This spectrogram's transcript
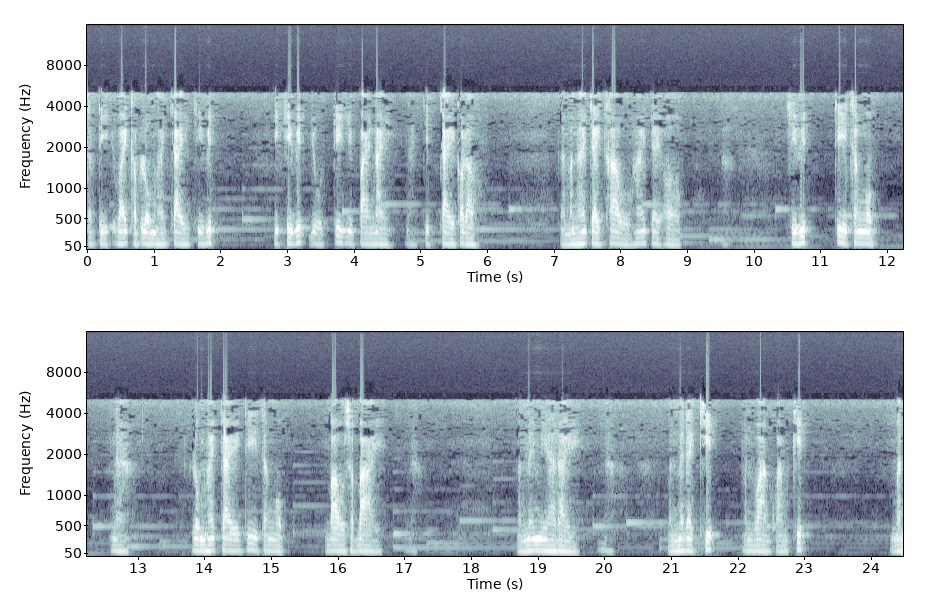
สติไว้กับลมหายใจชีวิต อีกชีวิตอยู่ที่ภายในนะจิตใจของเรา นะมันหายใจเข้าหายใจออก ชีวิตที่สงบนะลมหายใจที่สงบเบาสบายนะมันไม่มีอะไรนะมันไม่ได้คิด มันวางความคิด มัน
